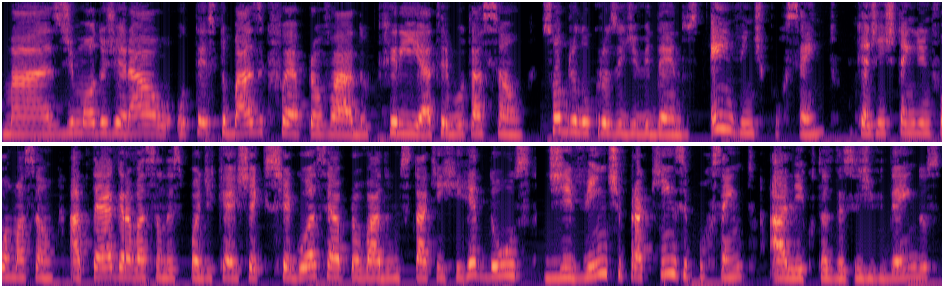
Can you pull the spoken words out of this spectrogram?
mas de modo geral, o texto base que foi aprovado cria a tributação sobre lucros e dividendos em 20% que a gente tem de informação até a gravação desse podcast é que chegou a ser aprovado um destaque que reduz de 20% para 15% a alíquotas desses dividendos.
